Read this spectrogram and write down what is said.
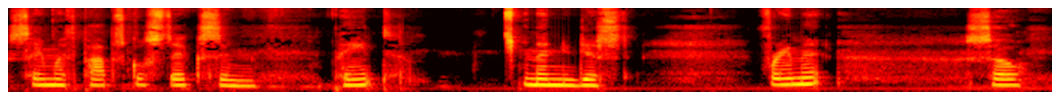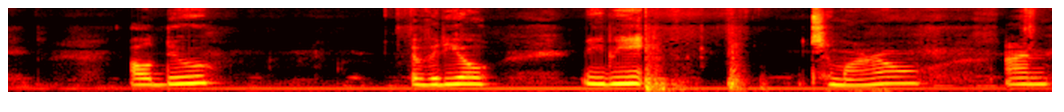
Same with popsicle sticks and paint and then you just frame it. So I'll do a video maybe tomorrow on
